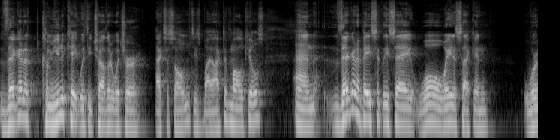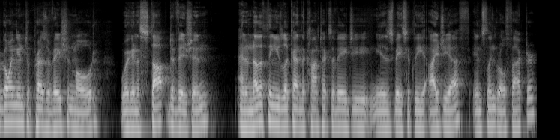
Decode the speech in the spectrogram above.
they're going to communicate with each other, which are exosomes, these bioactive molecules, and they're going to basically say, "Whoa, wait a second, we're going into preservation mode. We're going to stop division." And another thing you look at in the context of aging is basically IGF, insulin growth factor,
